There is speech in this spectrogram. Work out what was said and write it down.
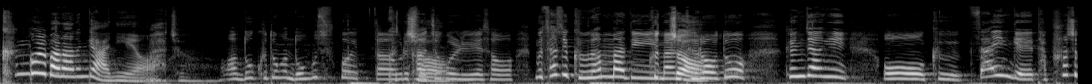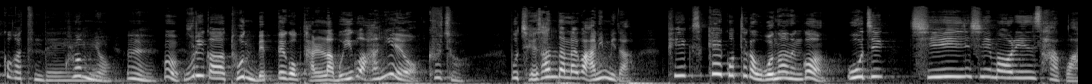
큰걸 바라는 게 아니에요. 맞아. 아, 너 그동안 너무 수고했다. 우리 그쵸. 가족을 위해서. 뭐 사실 그 한마디만 그쵸. 들어도 굉장히, 어, 그, 쌓인 게 다 풀어질 것 같은데. 그럼요. 네. 어, 우리가 돈 몇백억 달라 뭐 이거 아니에요. 그죠. 뭐 재산 달라 이거 아닙니다. 픽 scapegoat가 원하는 건 오직 진심 어린 사과,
